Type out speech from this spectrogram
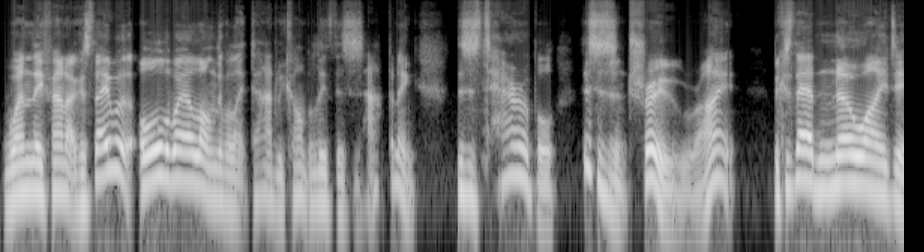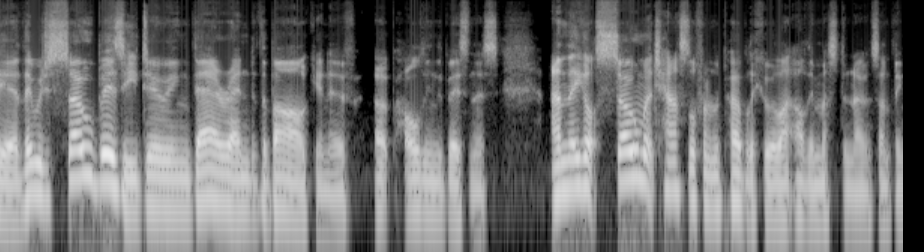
when they found out because they were all the way along. They were like, "Dad, we can't believe this is happening. This is terrible. This isn't true, right?" Because they had no idea. They were just so busy doing their end of the bargain of upholding the business, and they got so much hassle from the public who were like, "Oh, they must have known something."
